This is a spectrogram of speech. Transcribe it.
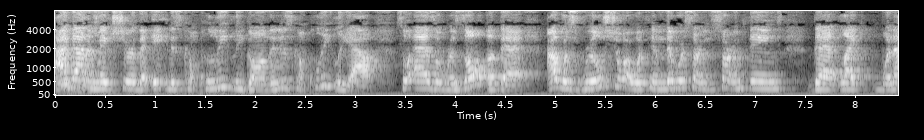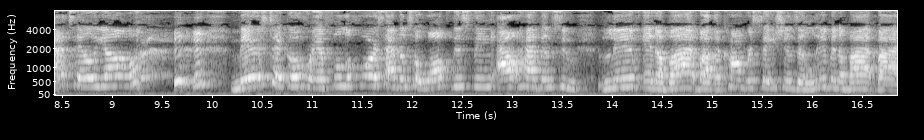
I got to make sure that it is completely gone, that it is completely out. So as a result of that, I was real short with him. There were certain certain things that, like, when I tell y'all, marriage takeover in full of force, having to walk this thing out, having to live and abide by the conversations and live and abide by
